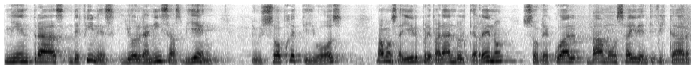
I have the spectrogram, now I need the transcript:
mientras defines y organizas bien tus objetivos, vamos a ir preparando el terreno sobre el cual vamos a identificar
